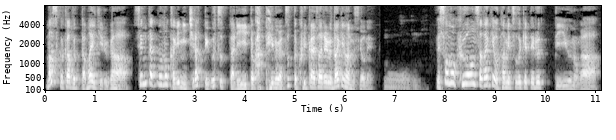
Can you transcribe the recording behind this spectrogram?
マスク被ったマイケルが洗濯物の影にチラって映ったりとかっていうのがずっと繰り返されるだけなんですよね。で、その不穏さだけを溜め続けてるっていうのが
